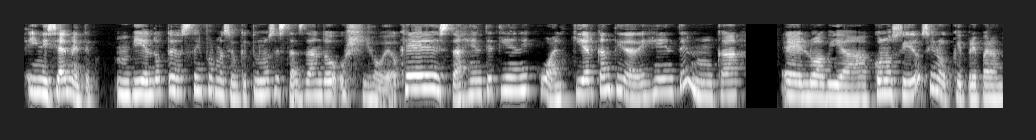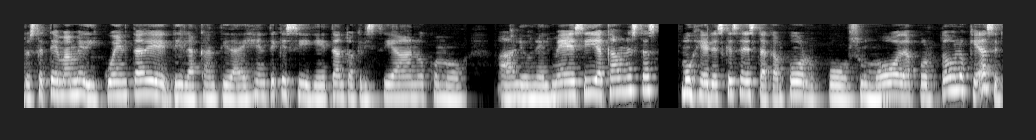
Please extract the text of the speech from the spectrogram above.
Inicialmente, viendo toda esta información que tú nos estás dando, yo veo que esta gente tiene cualquier cantidad de gente, nunca eh, lo había conocido, sino que preparando este tema me di cuenta de, la cantidad de gente que sigue tanto a Cristiano como a Leonel Messi y a cada una de estas mujeres que se destacan por, por su moda, por todo lo que hacen.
